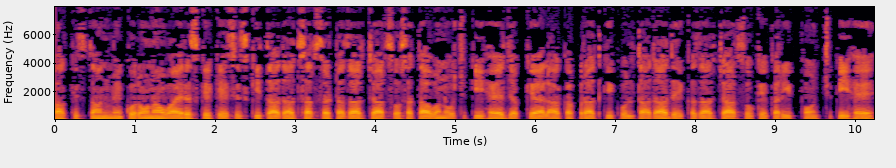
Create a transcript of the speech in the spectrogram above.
पाकिस्तान में कोरोना वायरस के केसेस की तादाद सड़सठ हज़ार चार सौ सत्तावन हो चुकी है, जबकि हलाक अफराद की कुल तादाद एक हज़ार चार सौ के करीब पहुँच चुकी है।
